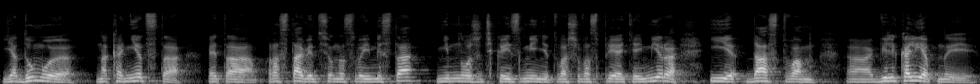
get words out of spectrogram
я думаю, наконец-то это расставит все на свои места, немножечко изменит ваше восприятие мира и даст вам э, великолепный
